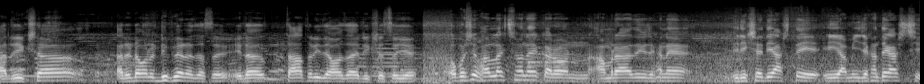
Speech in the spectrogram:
আর রিক্সা আর এটা অনেক ডিফারেন্স আছে। এটা তাড়াতাড়ি যাওয়া যায় রিক্সা চইয়ে অবশ্যই ভালো লাগছে অনেক কারণ আমরা যেখানে রিক্সা দিয়ে আসতে এই আমি যেখান থেকে আসছি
